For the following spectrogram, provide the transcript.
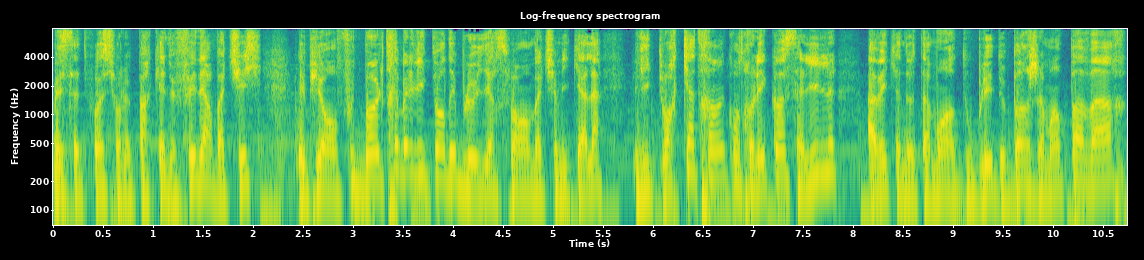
mais cette fois sur le parquet de Fenerbahçe. Et puis en football, très belle victoire des Bleus hier soir en match amical. Victoire 4-1 contre l'Écosse à Lille, avec notamment un doublé de Benjamin Pavard.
